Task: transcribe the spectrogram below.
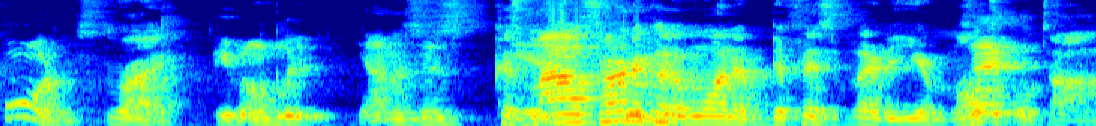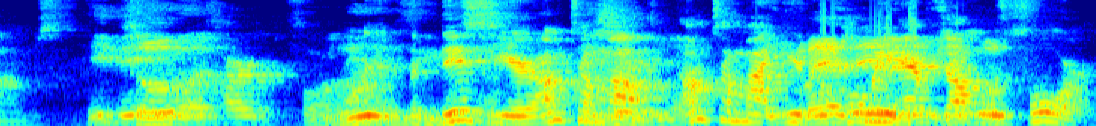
Foreigners. right. People don't believe Giannis is Because Miles Turner could have won a Defensive Player of the Year multiple Exactly. times. He did. So- he was hurt for a lot of But season. this year, I'm talking This year, about. yeah. I'm talking about year Last before year, he he averaged was- almost four.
